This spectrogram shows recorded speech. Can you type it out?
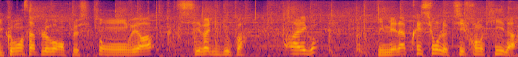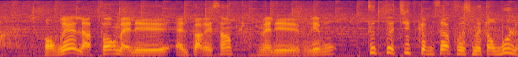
Il commence à pleuvoir en plus. On verra si c'est validé ou pas. Allez go Il met la pression le petit Francky là. En vrai la forme elle, est, elle paraît simple mais elle est vraiment toute petite comme ça, faut se mettre en boule.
